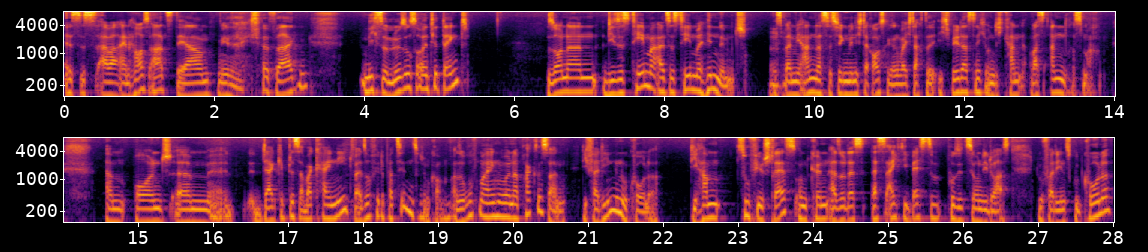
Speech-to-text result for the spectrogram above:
Es ist aber ein Hausarzt, der, wie soll ich das sagen, nicht so lösungsorientiert denkt, sondern die Systeme als Systeme hinnimmt. Das ist mhm. bei mir anders, deswegen bin ich da rausgegangen, weil ich dachte, ich will das nicht und ich kann was anderes machen. Ähm, und ähm, da gibt es aber kein Need, weil so viele Patienten zu dem kommen. Also ruf mal irgendwo in der Praxis an. Die verdienen genug Kohle. Die haben zu viel Stress und können, also das, das ist eigentlich die beste Position, die du hast. Du verdienst gut Kohle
